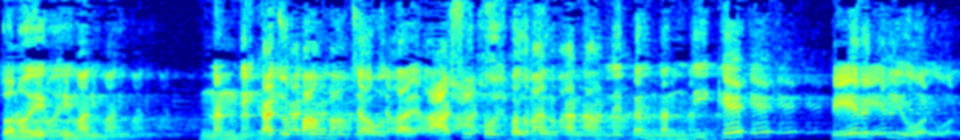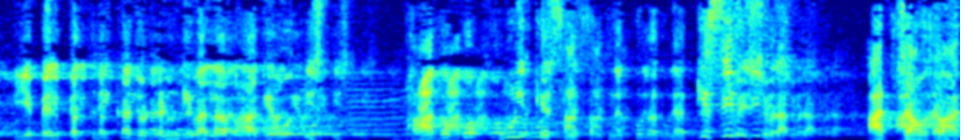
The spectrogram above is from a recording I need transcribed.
दोनों एक ही मान नंदी का जो पाँव ऊँचा होता है, आशुतोष भगवान का नाम लेकर नंदी के पैर की ओर, ये बेलपत्री का जो डंडी वाला भाग है, वो इस भाग को फूल के साथ अपने को रख देना किसी भी शिवरात्रि। आज चाहो तो आज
